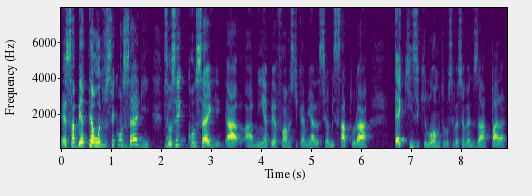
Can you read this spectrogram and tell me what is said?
É saber até onde você consegue. Se você consegue, ah, a minha performance de caminhada, se eu me saturar, é 15 quilômetros, você vai se organizar para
